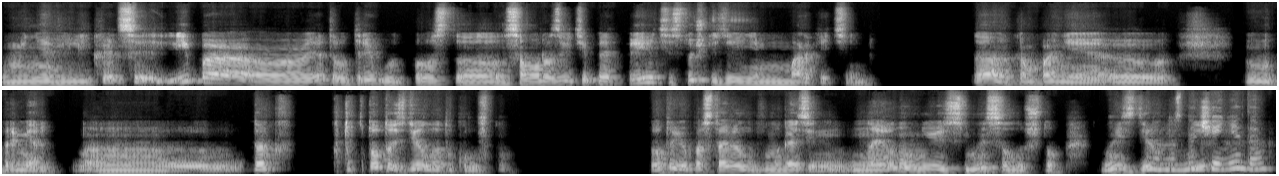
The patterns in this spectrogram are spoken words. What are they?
у меня великая цель. Либо э, этого требует просто само развитие предприятия с точки зрения маркетинга. Да, компания, э, ну, например, э, так кто-то сделал эту кружку. Кто-то ее поставил в магазин. Наверное, у нее есть смысл, что мы сделали ну, значение, да.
